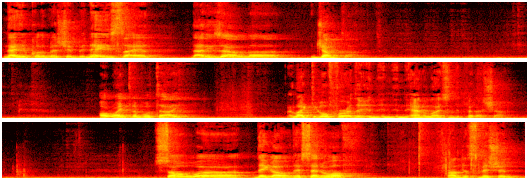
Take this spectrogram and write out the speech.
Now you call them Rashi Bnei Israel. That is all uh, jumped on it. All right, Rabotai. I'd like to go further in, in, in analyzing the parasha. So uh, they go, they set off on this mission.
